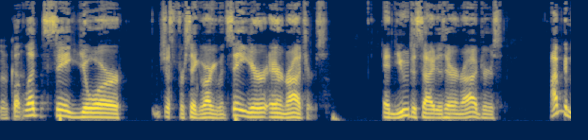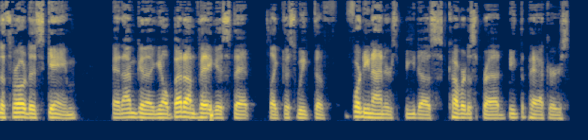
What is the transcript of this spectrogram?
Okay. But let's say you're, just for sake of argument, say you're Aaron Rodgers and you decide as Aaron Rodgers, I'm going to throw this game and I'm going to, you know, bet on Vegas that like this week the 49ers beat us, cover the spread, beat the Packers.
